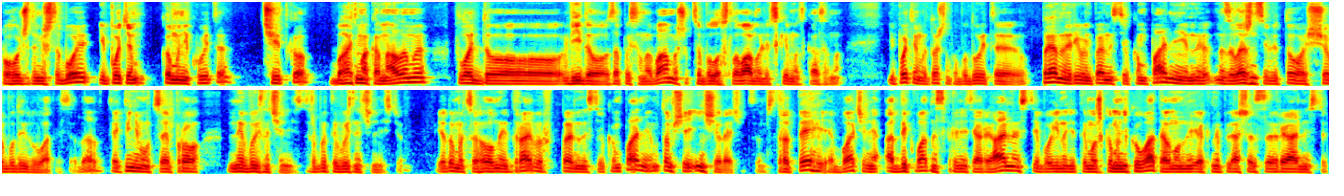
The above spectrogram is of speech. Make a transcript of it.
погоджуйте між собою і потім комунікуйте чітко, багатьма каналами, вплоть до відео записано вами, щоб це було словами людськими сказано. І потім ви точно побудуєте певний рівень певності в компанії, не- незалежно від того, що буде відбуватися. Да? Як мінімум, це про невизначеність, зробити визначеністю. Я думаю, це головний драйвер впевненості в компанії. Ну там ще й інші речі: це стратегія, бачення, адекватне сприйняття реальності, бо іноді ти можеш комунікувати, а воно ніяк не пляше з реальністю.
